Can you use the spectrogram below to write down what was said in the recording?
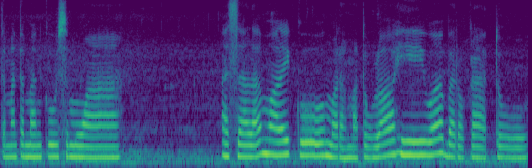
teman-temanku semua Assalamualaikum warahmatullahi wabarakatuh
